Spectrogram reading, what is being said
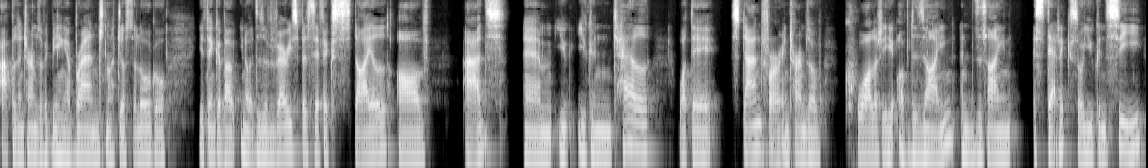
Apple in terms of it being a brand, not just a logo, you think about you know there's a very specific style of ads. Um, you you can tell what they stand for in terms of quality of design and design aesthetic. So you can see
